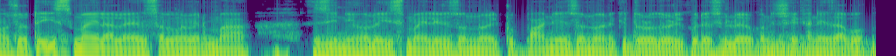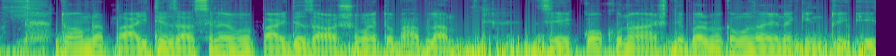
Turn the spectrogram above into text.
হজরত ইসমাইল আলাইসাল্লামের মা, যিনি হলো ইসমাইলের জন্য একটু পানির জন্য আর কি দৌড়দৌড়ি করেছিল, এখন সেখানে যাব। তো আমরা পাইতে যাচ্ছিলাম এবং পাইতে যাওয়ার সময় তো ভাবলাম যে কখনো আসতে পারব কেমন জানি না, কিন্তু এই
